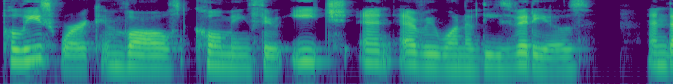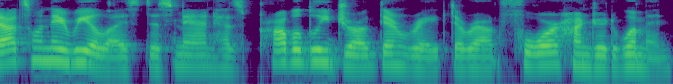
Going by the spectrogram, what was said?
police work involved combing through each and every one of these videos, and that's when they realized this man has probably drugged and raped around 400 women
